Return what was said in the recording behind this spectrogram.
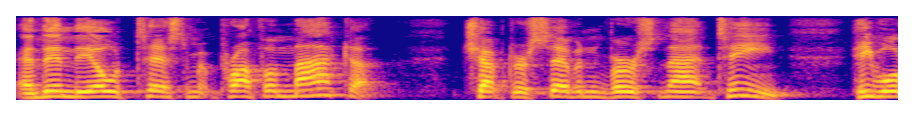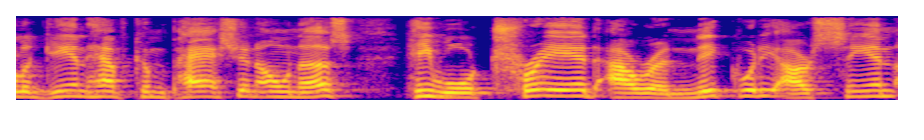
And then the Old Testament prophet Micah, chapter 7, verse 19. He will again have compassion on us. He will tread our iniquity, our sin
